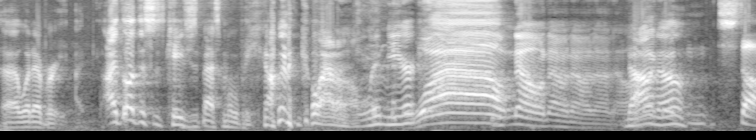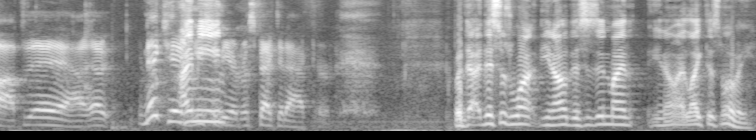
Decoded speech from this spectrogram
uh, whatever. I, I thought this is Cage's best movie. I'm gonna go out on a limb here. Wow. No, no, no, no, no. No, I'm gonna- no. Stop. Yeah. Nick Cage I used mean- to be a respected actor. But th- this is one, you know, this is in my, you know, I like this movie.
